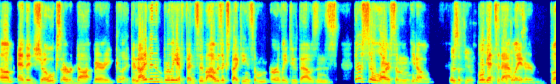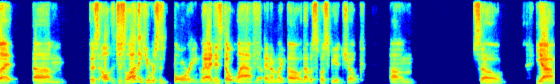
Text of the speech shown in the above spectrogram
Um, and the jokes are not very good. They're not even really offensive. I was expecting some early 2000s. There still are some, you know, There's a few. we'll but get to that get what you're later. But um there's all, just a lot of the humor is boring. Like I just don't laugh, Yeah. and I'm like, oh, that was supposed to be a joke. Um, so yeah,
